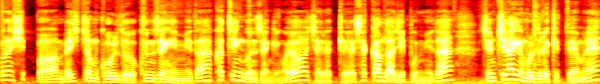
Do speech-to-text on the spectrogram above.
이번엔 10번 매직점 골드 군생입니다. 커팅 군생이고요. 자, 이렇게 색감도 아주 이쁩니다. 지금 진하게 물들었기 때문에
